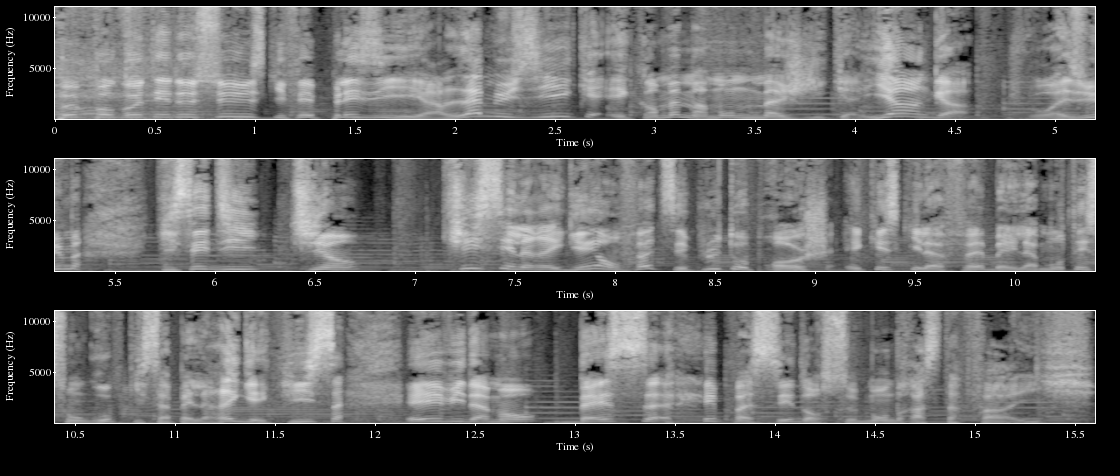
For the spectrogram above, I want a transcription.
Peut pogoter dessus, ce qui fait plaisir. La musique est quand même un monde magique. Il y a un gars, je vous résume, qui s'est dit tiens, qui c'est le reggae? En fait, c'est plutôt proche. Et qu'est-ce qu'il a fait? Ben, Il a monté son groupe qui s'appelle Reggae Kiss. Et évidemment, Bess est passé dans ce monde Rastafari.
